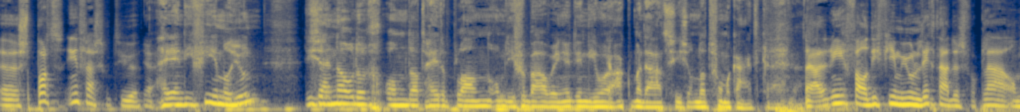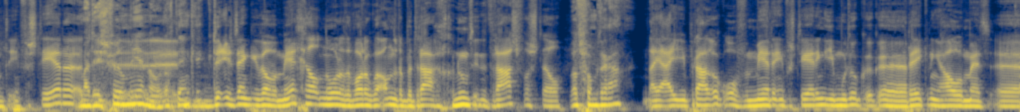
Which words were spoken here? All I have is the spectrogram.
uh, sportinfrastructuur. Ja. Hey, en die 4 miljoen, die zijn nodig om dat hele plan, om die verbouwingen, die nieuwe accommodaties, om dat voor elkaar te krijgen. Nou ja, in ieder geval, die 4 miljoen ligt daar dus voor klaar om te investeren. Maar er is veel meer nodig, denk ik. Er is denk ik wel wat meer geld nodig. Er worden ook wel andere bedragen genoemd in het raadsvoorstel. Wat voor bedragen? Nou ja, je praat ook over meer investeringen. Je moet ook uh, rekening houden met uh,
